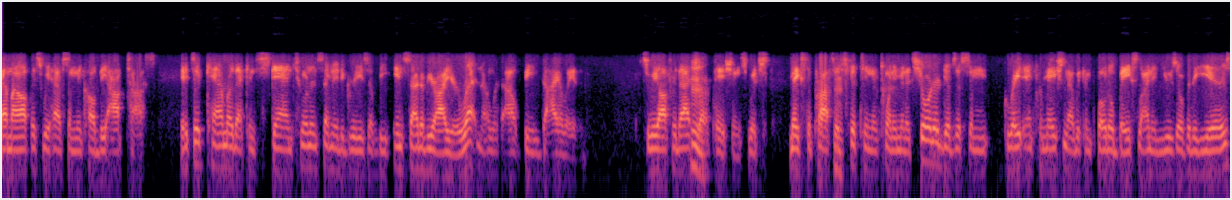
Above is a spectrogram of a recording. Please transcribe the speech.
at my office, we have something called the Optos. It's a camera that can scan 270 degrees of the inside of your eye, your retina, without being dilated. So we offer that hmm. to our patients, which makes the process hmm. 15 to 20 minutes shorter, gives us some great information that we can photo baseline and use over the years.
